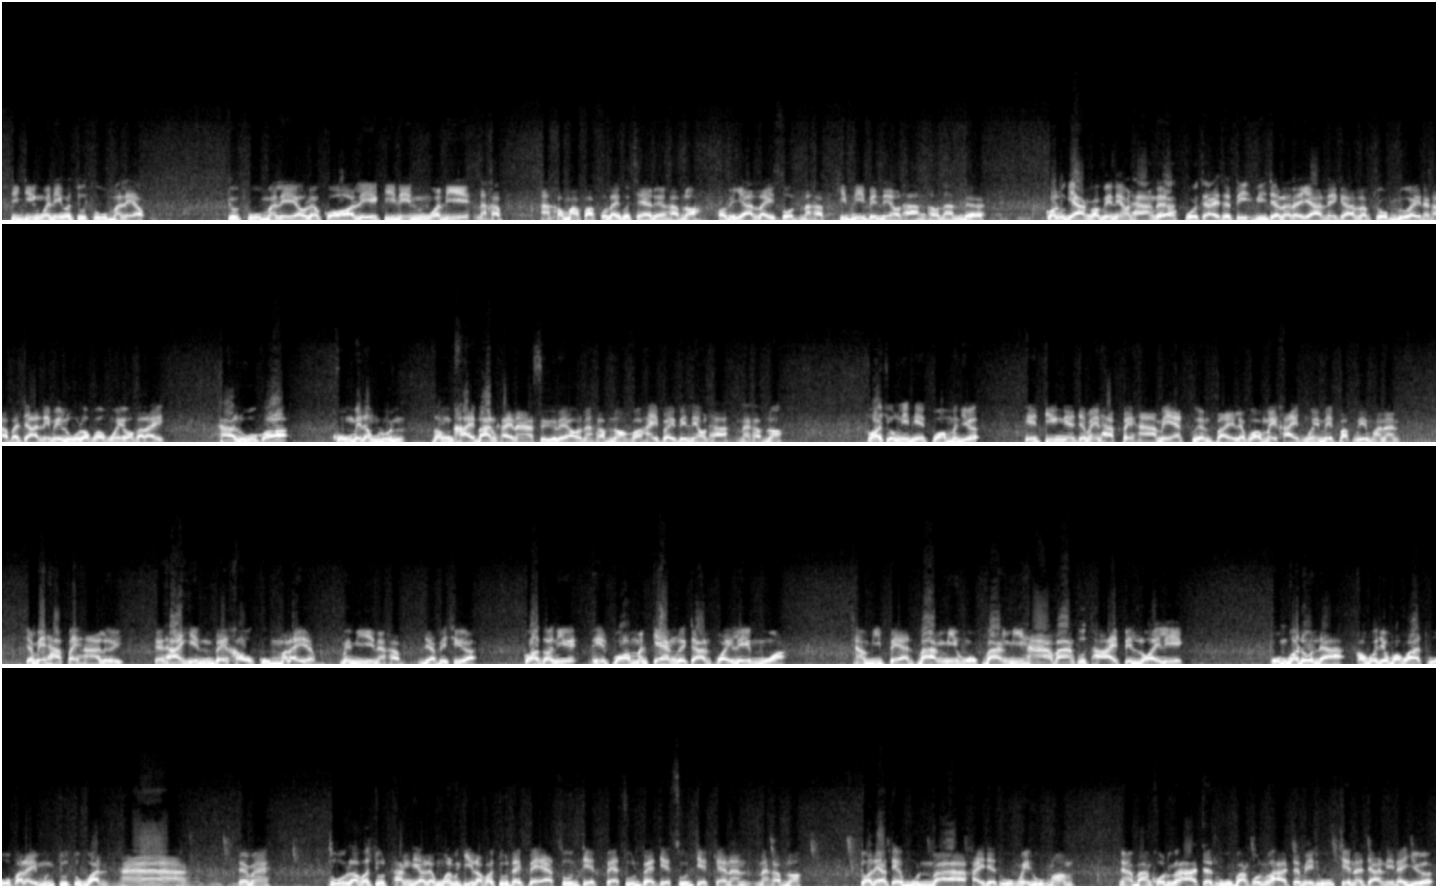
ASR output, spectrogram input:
จริง ๆ วันนี้ก็จุดทูบมาแล้ว จุดทูบมาแล้ว แล้วก็เลขที่เน้นงวดนี้นะครับอะเข้ามาฝากกดไลค์กดแชร์ด้วยครับเนาะขออนุญาตไลฟ์สดนะครับคลิปนี้เป็นแนวทางเท่านั้นเด้อก็ทุกอย่างก็เป็นแนวทางเด้อโปรดใช้สติวิจารณญาณในการรับชมด้วยนะครับ อาจารย์เนี่ยไม่รู้หรอกว่าหวยออกอะไร ถ้ารู้ก็คงไม่ต้องลุ้นต้องขายบ้านขายนาซื้อแล้วนะครับเนาะก็ให้ไปเป็นแนวทางนะครับเนาะ ก็ช่วงนี้เพจปลอมมันเยอะ เพจจริงเนี่ยจะไม่ทักไปหาไม่แอดเพื่อนไป แล้วก็ไม่ขายหวยไม่ปักเวมพนันจะไม่ทักไปหาเลย แต่ถ้าเห็นไปเข้ากลุ่มอะไรอะไม่มีนะครับอย่าไปเชื่อ ก็ตอนนี้เพจปลอมมันแกล้งด้วยการปล่อยเลขมั่วอะมี 8 บ้างมี 6 บ้างมี 5 บ้างสุดท้ายเป็นร้อยเลข ผมก็โดนด่าเขาก็จะบอกว่าทูบอะไรมึงจุดทุกวันอ่าใช่ไหมทูบเราก็จุดครั้งเดียวแหละงวดเมื่อกี้เราก็จุดได้ 8 0 7 8 0 8 7 0 7 แค่นั้นนะครับเนาะ ก็แล้วแต่บุญว่าใครจะถูกไม่ถูกเนาะอะบางคนก็อาจจะถูกบางคนก็อาจจะไม่ถูกเช่นอาจารย์นี่ได้เยอะ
